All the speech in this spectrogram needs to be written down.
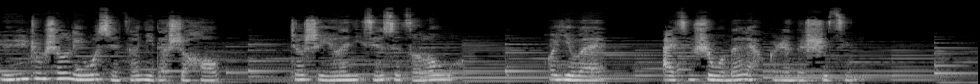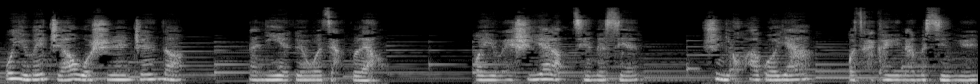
芸芸众生里我选择你的时候，正是因为你先选择了我。我以为，爱情是我们两个人的事情。我以为只要我是认真的，那你也对我假不了。我以为是月老牵的线，是你画过押，我才可以那么幸运。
